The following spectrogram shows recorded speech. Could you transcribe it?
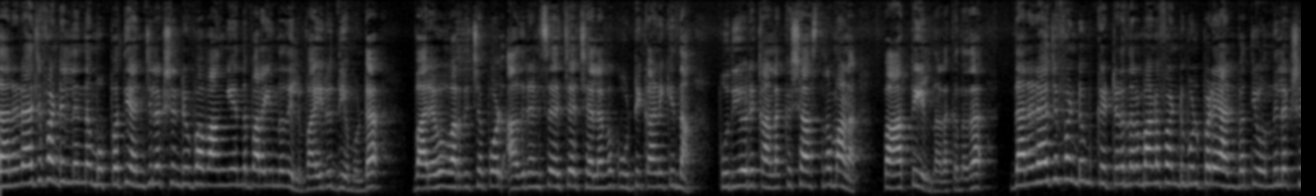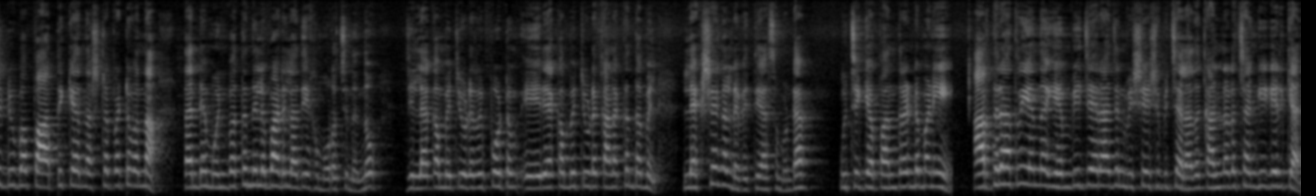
ധനരാജ് ഫണ്ടിൽ നിന്ന് മുപ്പത്തി ലക്ഷം രൂപ വാങ്ങിയെന്ന് പറയുന്നതിൽ വൈരുദ്ധ്യമുണ്ട്. വരവ് വർദ്ധിച്ചപ്പോൾ അതിനനുസരിച്ച് ചെലവ് കൂട്ടിക്കാണിക്കുന്ന പുതിയൊരു കണക്ക് ശാസ്ത്രമാണ് പാർട്ടിയിൽ നടക്കുന്നത്. ധനരാജ് ഫണ്ടും കെട്ടിട നിർമ്മാണ ഫണ്ടും ഉൾപ്പെടെ അൻപത്തി ഒന്ന് ലക്ഷം രൂപ പാർട്ടിക്ക് നഷ്ടപ്പെട്ടുവെന്ന തന്റെ മുൻപത്തെ നിലപാടിൽ അദ്ദേഹം ഉറച്ചു നിന്നു. ജില്ലാ കമ്മിറ്റിയുടെ റിപ്പോർട്ടും ഏരിയ കമ്മിറ്റിയുടെ കണക്കും തമ്മിൽ ലക്ഷങ്ങളുടെ വ്യത്യാസമുണ്ട്. ഉച്ചയ്ക്ക് പന്ത്രണ്ട് മണിയെ അർദ്ധരാത്രി എന്ന് എം വി ജയരാജൻ വിശേഷിപ്പിച്ചാൽ അത് കണ്ണടച്ച് അംഗീകരിക്കാൻ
